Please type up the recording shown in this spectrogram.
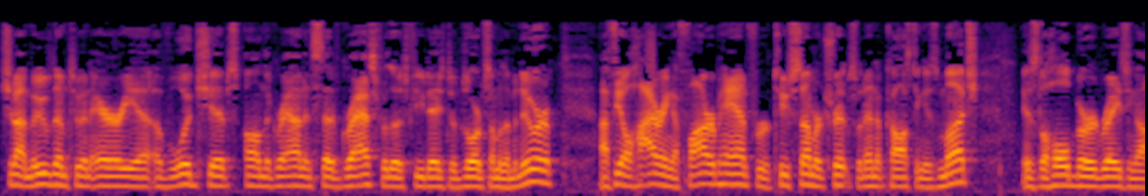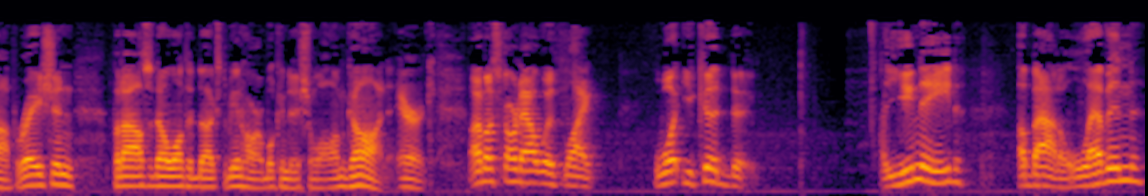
Should I move them to an area of wood chips on the ground instead of grass for those few days to absorb some of the manure? I feel hiring a farmhand for two summer trips would end up costing as much as the whole bird raising operation, but I also don't want the ducks to be in horrible condition while I'm gone. Eric, I'm going to start out with like what you could do. You need about 11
